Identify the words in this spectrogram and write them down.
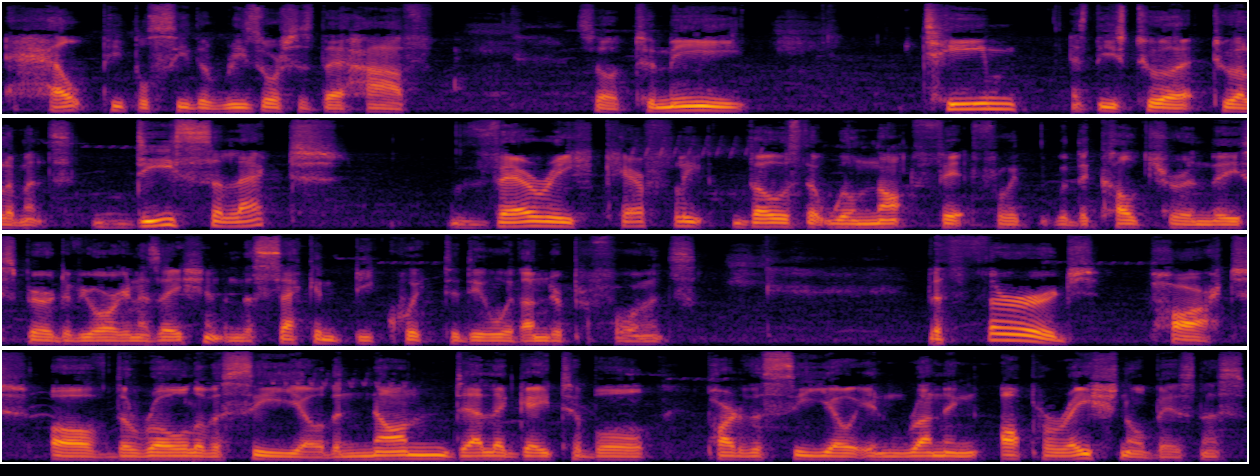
help people see the resources they have. So to me, team as these two, two elements. Deselect very carefully those that will not fit for, with the culture and the spirit of your organization. And the second, be quick to deal with underperformance. The third part of the role of a CEO, the non delegatable part of the CEO in running operational business,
